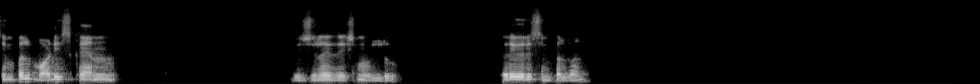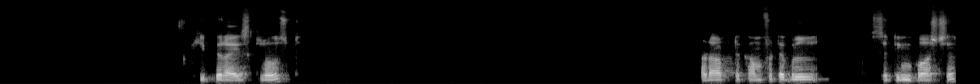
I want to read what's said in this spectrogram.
simple body scan visualization will do. Very, very simple one. Keep your eyes closed. Adopt a comfortable sitting posture.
